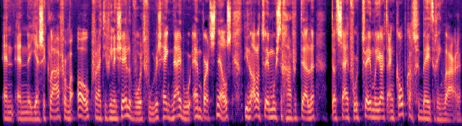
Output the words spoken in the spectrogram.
en, en eh, Jesse Klaver, maar ook vanuit die financiële woordvoerders, Henk Nijboer en Bart Snels, die dan alle twee moesten gaan vertellen dat zij voor 2 miljard aan koopkrachtverbetering waren.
